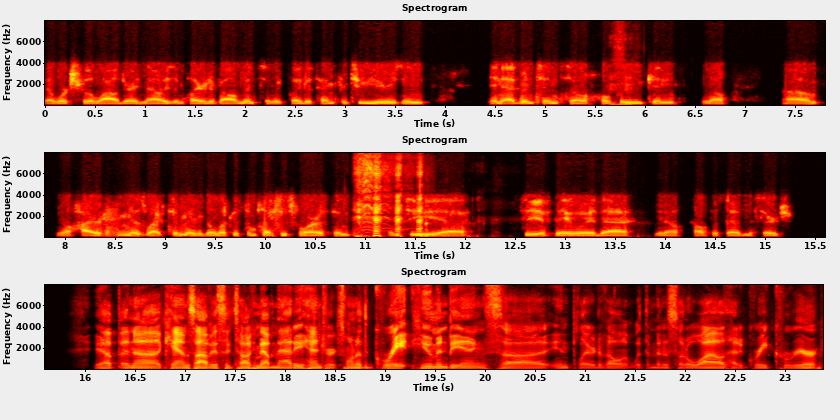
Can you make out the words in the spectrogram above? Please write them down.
that works for the Wild right now. He's in player development, so we played with him for two years in in Edmonton. So hopefully mm-hmm. we can, you know, um, you know, hire him and his wife to maybe go look at some places for us and, and see uh, see if they would, uh, you know, help us out in the search. Yep, and uh, Cam's obviously talking about Matty Hendricks, one of the great human beings uh, in player development with the Minnesota Wild. Had a great career,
